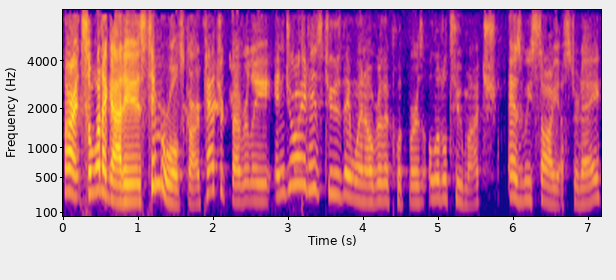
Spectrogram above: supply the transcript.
All right, so what I got is Timberwolves guard Patrick Beverley enjoyed his Tuesday win over the Clippers a little too much, as we saw yesterday.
